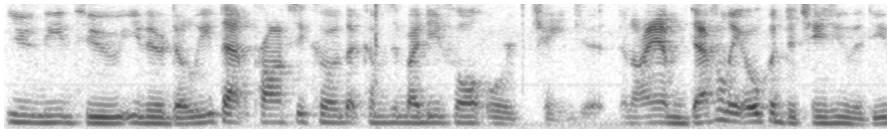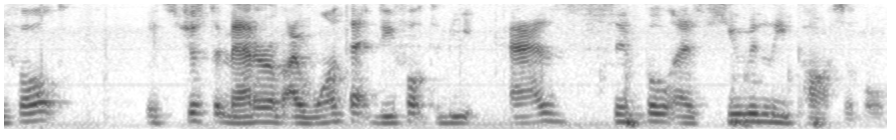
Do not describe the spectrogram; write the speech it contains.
you need to either delete that proxy code that comes in by default or change it. And I am definitely open to changing the default. It's just a matter of I want that default to be as simple as humanly possible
